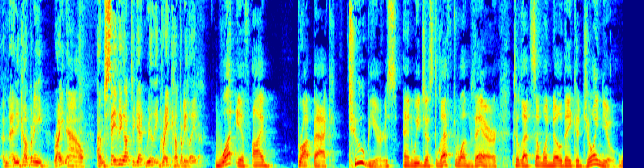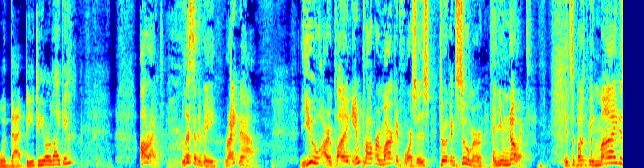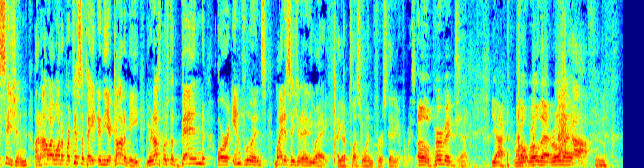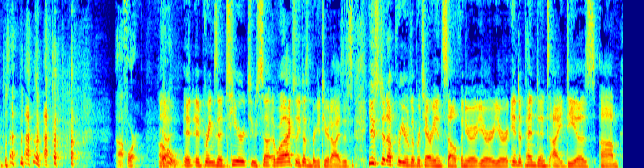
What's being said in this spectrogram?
any company right now. I'm saving up to get really great company later. What if I brought back two beers and we just left one there to let someone know they could join you? Would that be to your liking? All right, listen to me right now. You are implying improper market forces to a consumer, and you know it. It's supposed to be my decision on how I want to participate in the economy. You're not supposed to bend or influence my decision in any way. I get a plus one for standing up for myself. Oh, perfect. Yeah, roll, roll that, roll Back that. off. uh, four. Oh. it, it brings a tear to some. Well, actually, it doesn't bring a tear to eyes. It's you stood up for your libertarian self and your your your independent ideas. Um,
